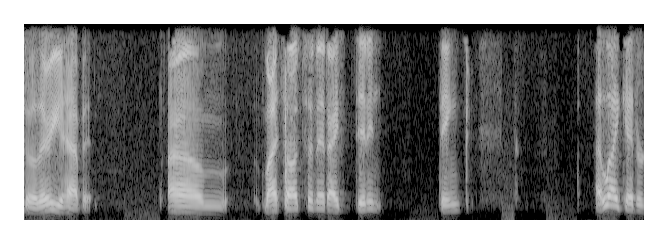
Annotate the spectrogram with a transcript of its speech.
So there you have it. Um, my thoughts on it, I didn't think I like Edgar,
